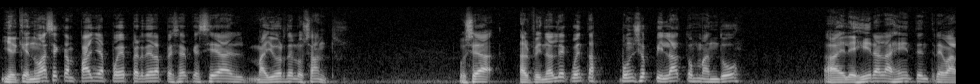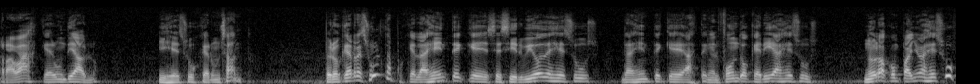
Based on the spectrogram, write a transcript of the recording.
y el que no hace campaña puede perder a pesar que sea el mayor de los santos. O sea, al final de cuentas, Poncio Pilatos mandó a elegir a la gente entre Barrabás, que era un diablo, y Jesús, que era un santo. Pero ¿qué resulta? Porque la gente que se sirvió de Jesús, la gente que hasta en el fondo quería a Jesús, no lo acompañó a Jesús.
